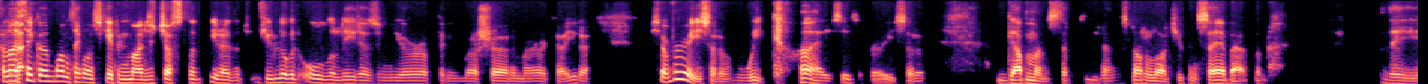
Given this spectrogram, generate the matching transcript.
And I think uh, one thing I want to keep in mind is just that, you know, that if you look at all the leaders in Europe and Russia and America, you know, these are very sort of weak guys. These are very sort of governments that you know there's not a lot you can say about them. The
